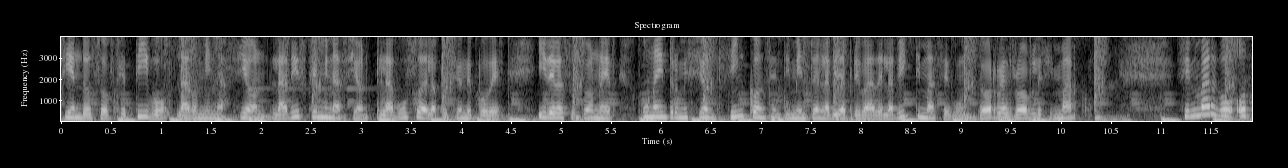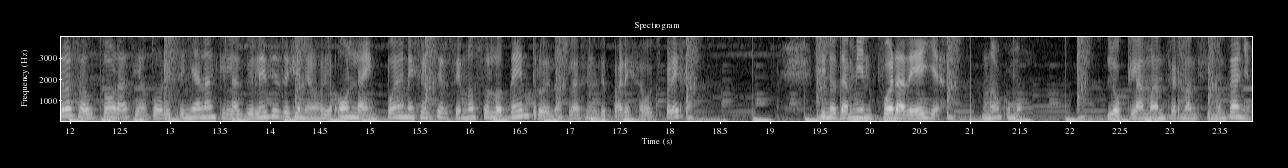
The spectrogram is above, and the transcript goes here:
siendo su objetivo la dominación, la discriminación, el abuso de la posición de poder y debe suponer una intromisión sin consentimiento en la vida privada de la víctima, según Torres, Robles y Marco. Sin embargo, otras autoras y autores señalan que las violencias de género online pueden ejercerse no solo dentro de las relaciones de pareja o expareja, sino también fuera de ellas, ¿no? Como lo claman Fernández y Montaño.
